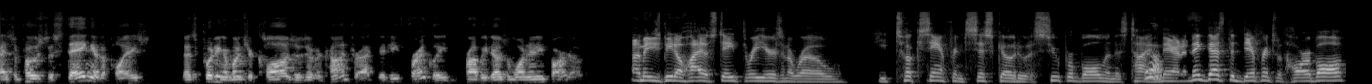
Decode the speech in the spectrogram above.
as opposed to staying at a place that's putting a bunch of clauses in a contract that he frankly probably doesn't want any part of. I mean, he's beat Ohio State three years in a row. He took San Francisco to a Super Bowl in his time yeah. there. And I think that's the difference with Harbaugh.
